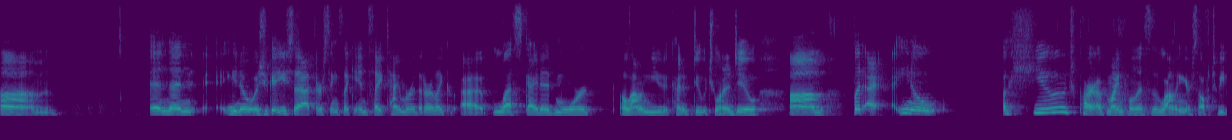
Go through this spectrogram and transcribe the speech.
Um, and then you know as you get used to that there's things like insight timer that are like uh, less guided more allowing you to kind of do what you want to do um, but I, you know a huge part of mindfulness is allowing yourself to be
